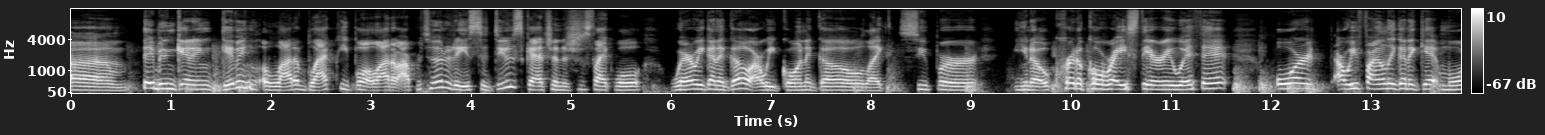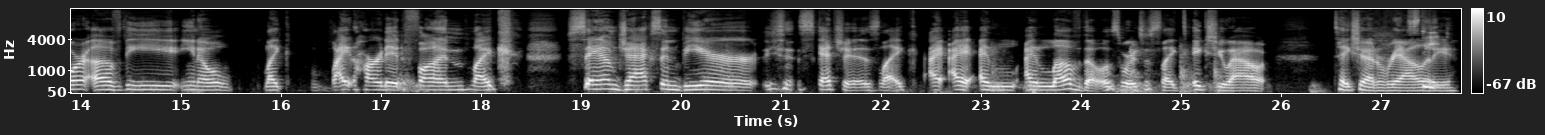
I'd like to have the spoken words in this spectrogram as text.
um they've been getting giving a lot of black people a lot of opportunities to do sketch and it's just like well where are we going to go are we going to go like super you know critical race theory with it or are we finally going to get more of the you know like lighthearted fun like Sam Jackson beer sketches like I, I I I love those where it just like takes you out takes you out of reality See,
